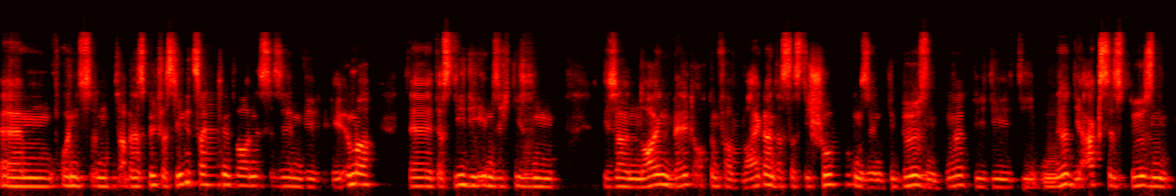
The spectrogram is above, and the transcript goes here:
Ähm, und, und, aber das Bild, was hier gezeichnet worden ist, ist eben wie, wie immer, äh, dass die, die eben sich diesem dieser neuen Weltordnung verweigern, dass das die Schurken sind, die Bösen, ne? die, die, die, ne? die Achse des Bösen.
